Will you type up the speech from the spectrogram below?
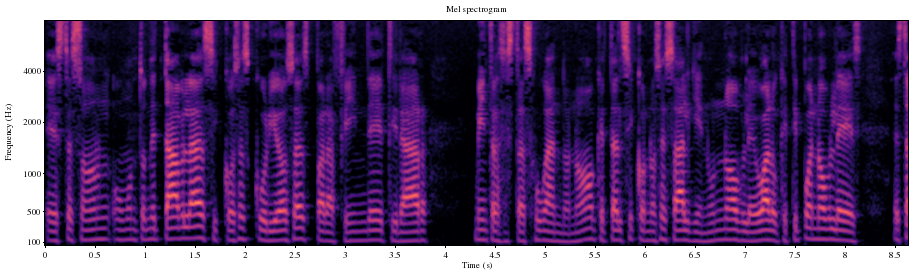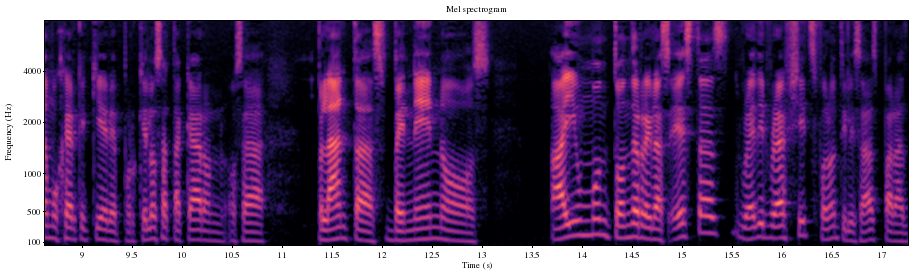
Estas son un montón de tablas y cosas curiosas para fin de tirar mientras estás jugando, ¿no? ¿Qué tal si conoces a alguien, un noble o algo? ¿Qué tipo de noble es? ¿Esta mujer que quiere? ¿Por qué los atacaron? O sea, plantas, venenos. Hay un montón de reglas. Estas Reddit Ref Sheets fueron utilizadas para,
